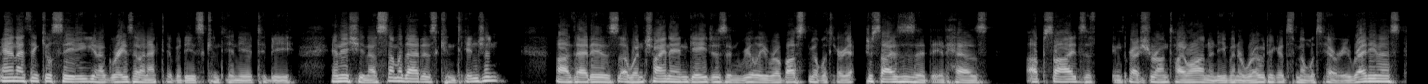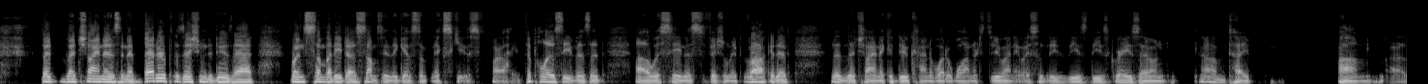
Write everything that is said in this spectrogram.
and I think you'll see, you know, gray zone activities continue to be an issue. Now, some of that is contingent. Uh, that is, uh, when China engages in really robust military exercises, it, it has upsides of putting pressure on Taiwan and even eroding its military readiness. But but China is in a better position to do that when somebody does something that gives them an excuse. All right, the Pelosi visit uh, was seen as sufficiently provocative that, China could do kind of what it wanted to do anyway. So these these these gray zone um, type um, uh,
